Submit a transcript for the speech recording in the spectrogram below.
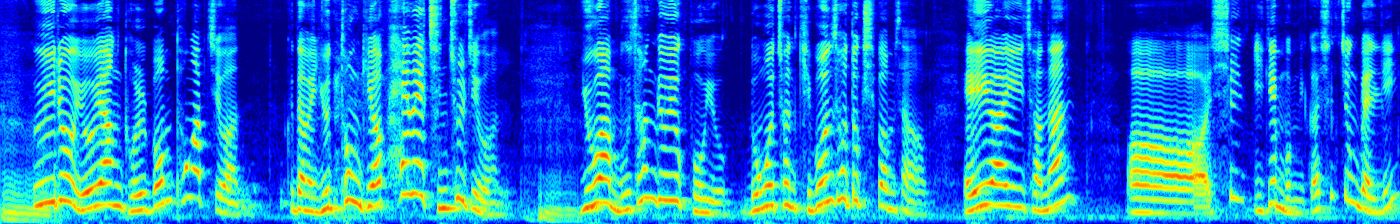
음. 의료 요양 돌봄 통합 지원, 그다음에 유통 기업 해외 진출 지원, 유아 무상교육 보육, 농어촌 기본소득 시범 사업, AI 전환 어 실 이게 뭡니까 실중밸리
